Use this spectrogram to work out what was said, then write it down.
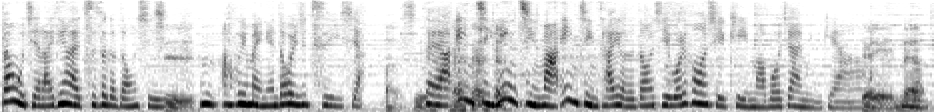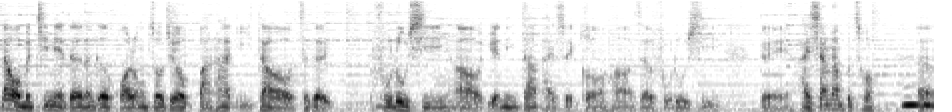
端午节来一定要来吃这个东西，是，嗯，阿辉每年都会去吃一下，啊，是，对啊，应景应景嘛，应景才有的东西。我的朋友是去马博家的名家，对，那、嗯、那我们今年的那个划龙舟就把它移到这个福禄溪哦，园林大排水沟哈、哦，这个福禄溪，对，还相当不错，嗯、呃，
